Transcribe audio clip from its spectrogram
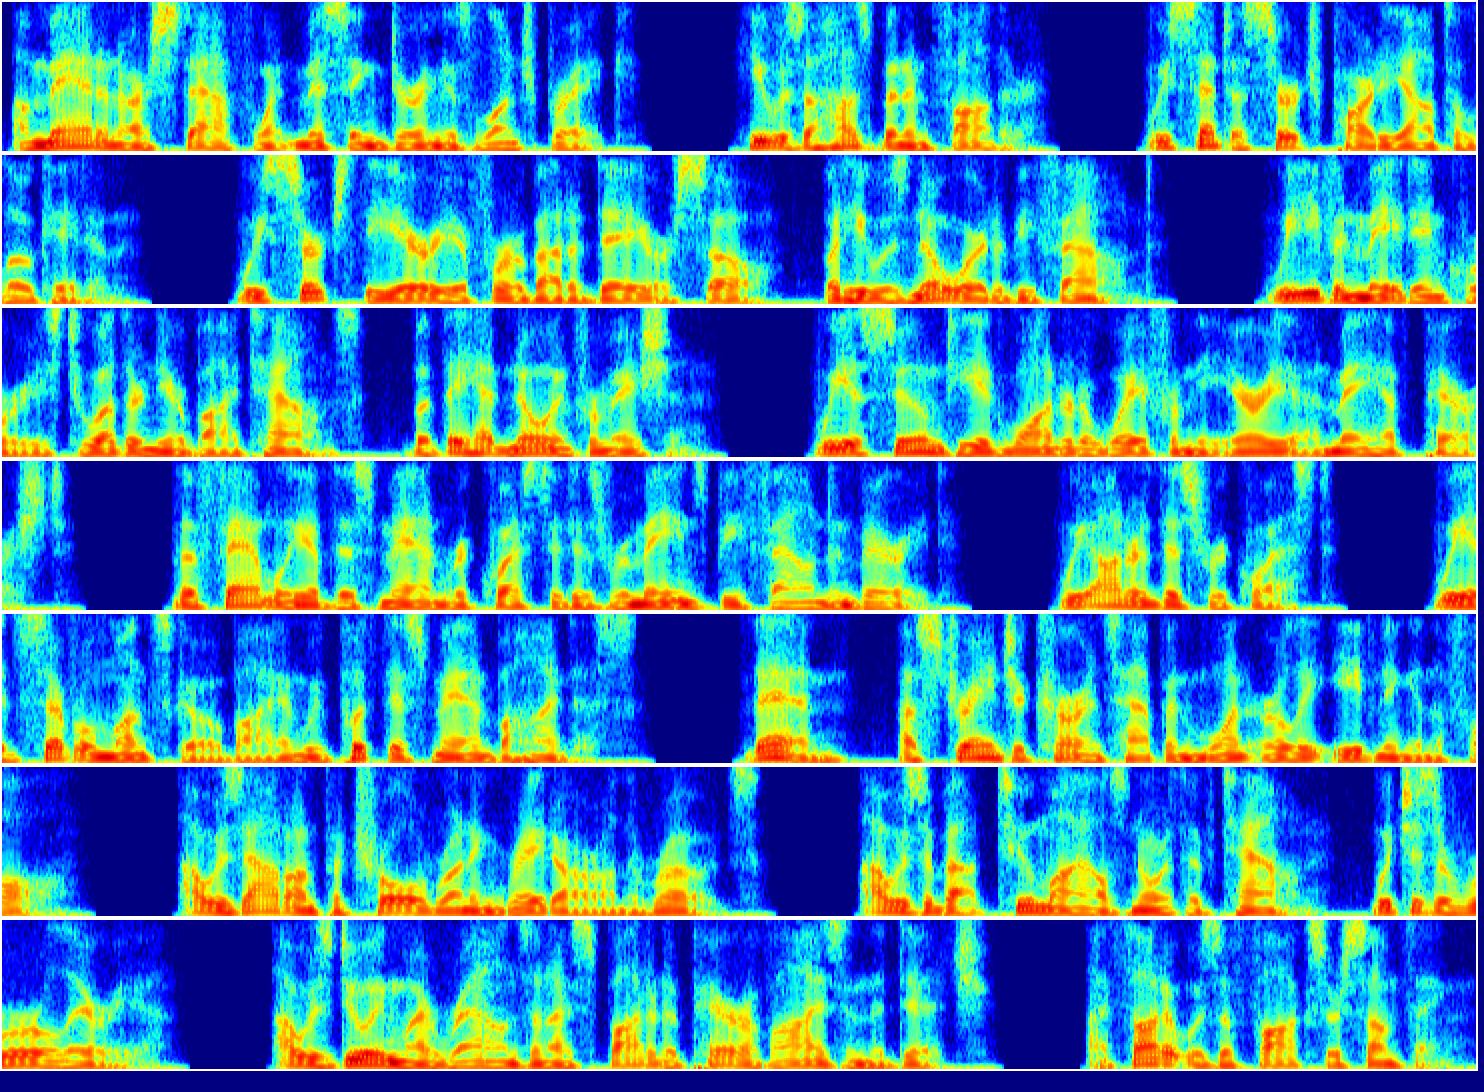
A man in our staff went missing during his lunch break. He was a husband and father. We sent a search party out to locate him. We searched the area for about a day or so, but he was nowhere to be found. We even made inquiries to other nearby towns, but they had no information. We assumed he had wandered away from the area and may have perished. The family of this man requested his remains be found and buried. We honored this request. We had several months go by and we put this man behind us. Then, a strange occurrence happened one early evening in the fall. I was out on patrol running radar on the roads. I was about two miles north of town, which is a rural area. I was doing my rounds and I spotted a pair of eyes in the ditch. I thought it was a fox or something.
